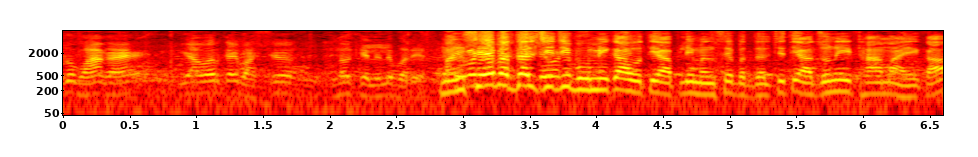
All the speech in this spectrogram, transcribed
जो भाग आहे यावर काही भाष्य न केलेले बरे मनसेबद्दलची जी भूमिका होती आपली मनसेबद्दलची ती अजूनही ठाम आहे का?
